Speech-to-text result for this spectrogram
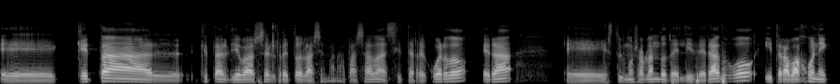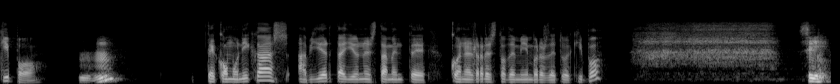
eh, ¿qué tal, qué tal llevas el reto de la semana pasada? Si te recuerdo, era, eh, estuvimos hablando de liderazgo y trabajo en equipo. ¿Te comunicas abierta y honestamente con el resto de miembros de tu equipo? Sí,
